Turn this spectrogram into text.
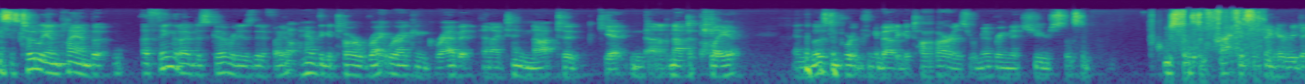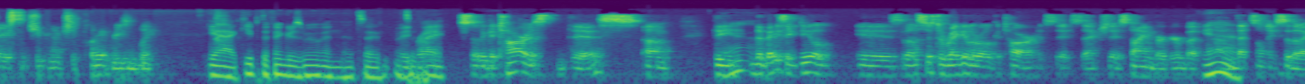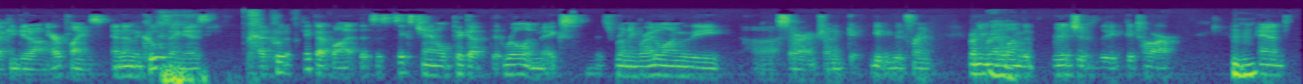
This is totally unplanned, but a thing that I've discovered is that if I don't have the guitar right where I can grab it, then I tend not to get not, not to play it. And the most important thing about a guitar is remembering that you're supposed to you're supposed to practice the thing every day so that you can actually play it reasonably. Yeah, keep the fingers moving. That's a that's a Right. So the guitar is this. Um, the Yeah. the basic deal is well, it's just a regular old guitar. It's it's actually a Steinberger, but Yeah. um, that's only so that I can get it on airplanes. And then the cool thing is, I put a pickup on it that's a six-channel pickup that Roland makes. It's running right along the. Uh, sorry, I'm trying to get, give you a good friend. Running right Yeah. along the bridge of the guitar, Mhm. and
